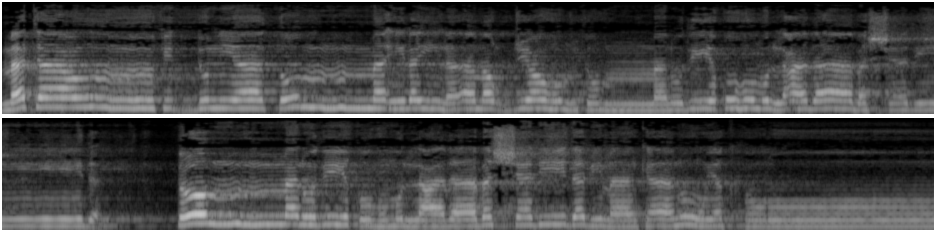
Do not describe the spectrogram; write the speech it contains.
متاع في الدنيا ثم إلينا مرجعهم ثم نذيقهم العذاب الشديد. ثم نذيقهم العذاب الشديد بما كانوا يكفرون.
